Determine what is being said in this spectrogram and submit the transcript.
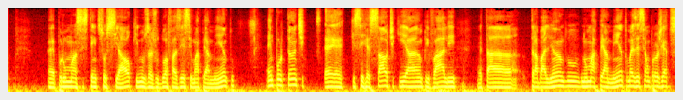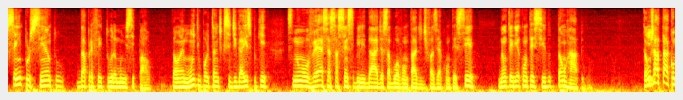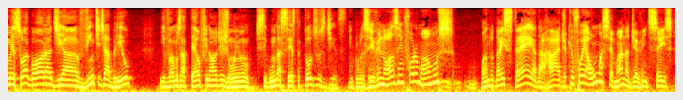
é, por uma assistente social que nos ajudou a fazer esse mapeamento. É importante é, que se ressalte que a Ampivale está é, trabalhando no mapeamento, mas esse é um projeto 100% da Prefeitura Municipal. Então é muito importante que se diga isso, porque se não houvesse essa sensibilidade, essa boa vontade de fazer acontecer, não teria acontecido tão rápido. Então e... já está, começou agora, dia 20 de abril, e vamos até o final de junho, de segunda a sexta, todos os dias. Inclusive, nós informamos quando da estreia da rádio, que foi há uma semana, dia 26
